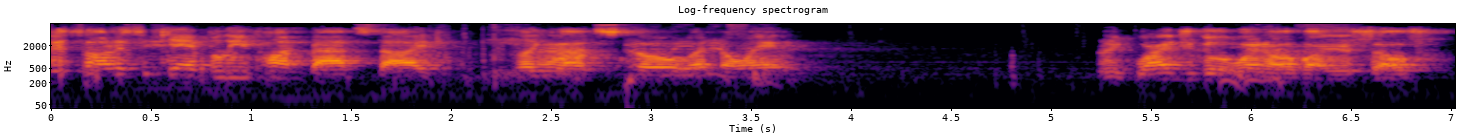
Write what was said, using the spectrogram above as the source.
just honestly can't believe Hun Batz died. Like, that's so annoying. Like, why'd you go win all by yourself?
